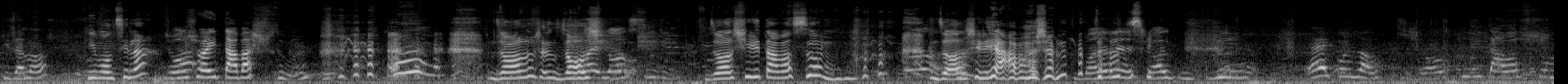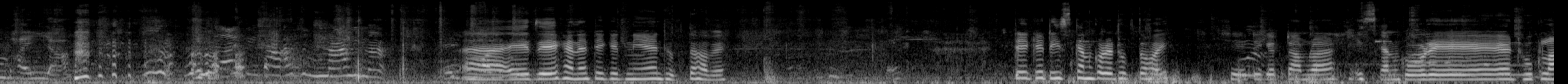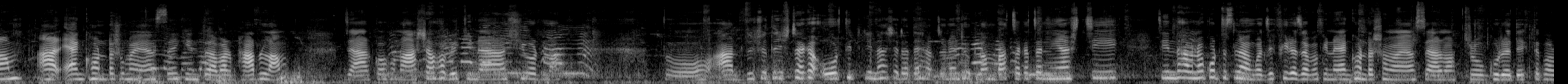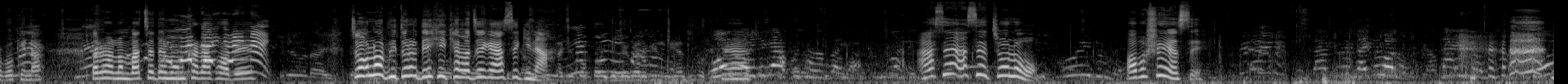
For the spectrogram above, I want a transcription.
কি জানো? কি বলছিলা? জল সরি তাবাসুম জল জল জল সিঁড়ি। তাবাসুম জলসিঁড়ি আবাসন বলে যে জল এই কই যাও? জল সিঁড়ি তাবাসুম ভাইয়া। নাম না আহ, এই যে এখানে টিকিট নিয়ে ঢুকতে হবে। টিকিট স্ক্যান করে ঢুকতে হয়। সেই টিকিটটা আমরা স্ক্যান করে ঢুকলাম। আর এক ঘণ্টা সময় আছে, কিন্তু আবার ভাবলাম যে আর কখনো আসা হবে কিনা শিওর না। তো আর দুশো তিরিশ টাকা অর্থিট কিনা সেটা দেখার জন্য ঢুকলাম। বাচ্চা কাচ্চা নিয়ে আসছি। চিন্তা ভাবনা করতেছিলাম একবার যে ফিরে যাব কিনা, এক ঘণ্টা সময় আছে, আর মাত্র ঘুরে দেখতে পারব কিনা। তারপর ভাবলাম বাচ্চাদের মন খারাপ হবে। চলো ভিতরে দেখি খেলার জায়গা আছে কিনা। হ্যাঁ। আছে আছে, চলো। অবশ্যই আছে।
